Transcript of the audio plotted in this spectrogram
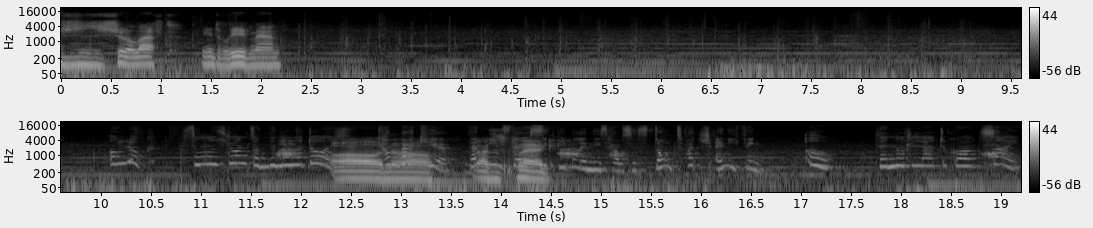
should have left. You need to leave, man. Oh, look. Someone's drawn something on the doors. Oh Come no. back here. That That's means there are sick people in these houses. Don't touch anything. Oh, they're not allowed to go outside.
